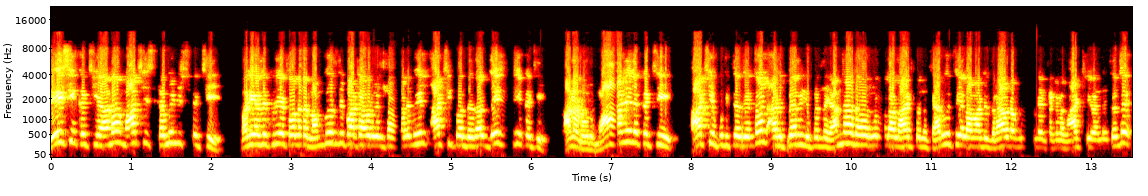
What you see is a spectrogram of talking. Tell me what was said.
தேசிய கட்சியான மார்க்சிஸ்ட் கம்யூனிஸ்ட் கட்சி மரியாதைக்குரிய தோழர் நம்பூர்தி பாட்டு அவர்கள் தலைமையில் ஆட்சிக்கு வந்ததால் தேசிய கட்சி. ஆனால் ஒரு மாநில கட்சி ஆட்சியை பிடித்தது என்றால் அது பேரறிஞர் பிறந்த அண்ணாது அவர்களால் ஆயிரத்தி தொள்ளாயிரத்தி அறுபத்தி ஏழாம் ஆண்டு திராவிட முன்னேற்ற கழகம் ஆட்சி வந்தது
